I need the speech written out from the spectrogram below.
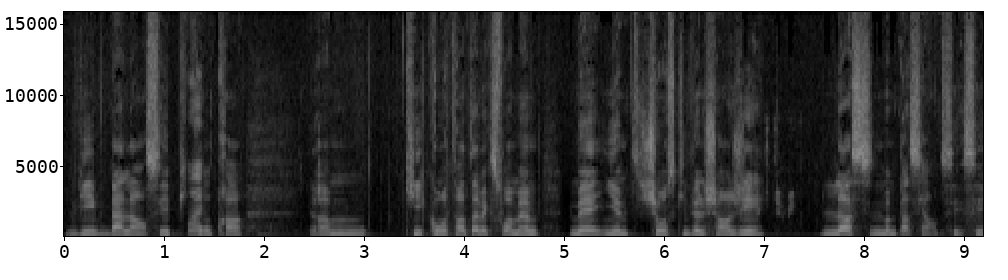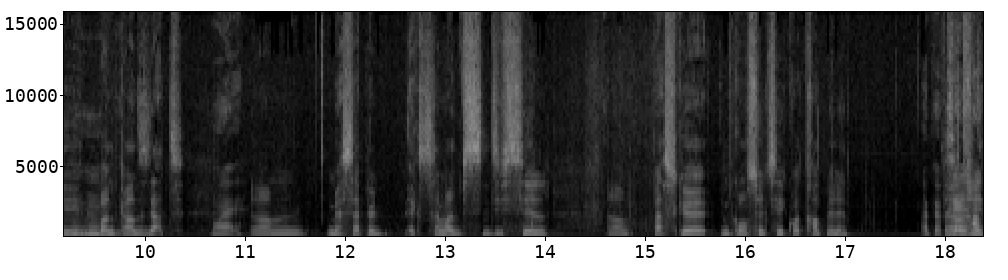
bien balancé puis Ouais. comprend, um, qui est contente avec soi-même, mais il y a une petite chose qu'ils veulent changer, là, c'est une bonne patiente. C'est c'est une bonne candidate. Ouais. Um, mais ça peut être extrêmement diffi- difficile um, parce qu'une consulte, c'est quoi, 30 minutes? À peu Euh, près. j'ai- 30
